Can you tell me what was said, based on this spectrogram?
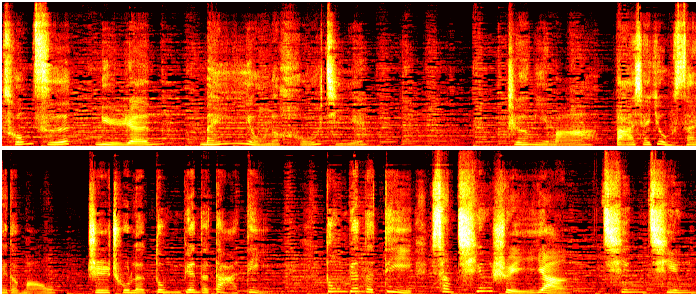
从此，女人没有了喉结。遮米麻拔下右腮的毛，织出了东边的大地。东边的地像清水一样清清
